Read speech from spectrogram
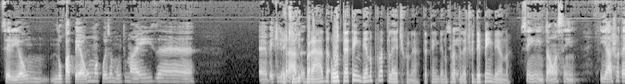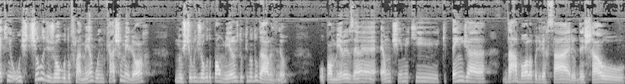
seria um, no papel uma coisa muito mais é, é, equilibrada. Equilibrada, ou até tendendo pro Atlético, né? Até tendendo pro Sim. Atlético e dependendo. Sim, então assim. E acho até que o estilo de jogo do Flamengo encaixa melhor no estilo de jogo do Palmeiras do que no do Galo, entendeu? O Palmeiras é, é um time que, que tende a dar a bola pro adversário, deixar o,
